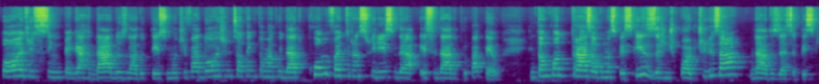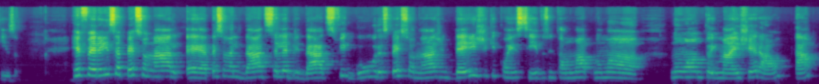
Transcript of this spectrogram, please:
pode sim pegar dados lá do texto motivador, a gente só tem que tomar cuidado como vai transferir esse, dado para o papel. Então, quando traz algumas pesquisas, a gente pode utilizar dados dessa pesquisa. Referência a, personal, é, personalidades, celebridades, figuras, personagens, desde que conhecidos, então, numa, numa, num âmbito mais geral, tá?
